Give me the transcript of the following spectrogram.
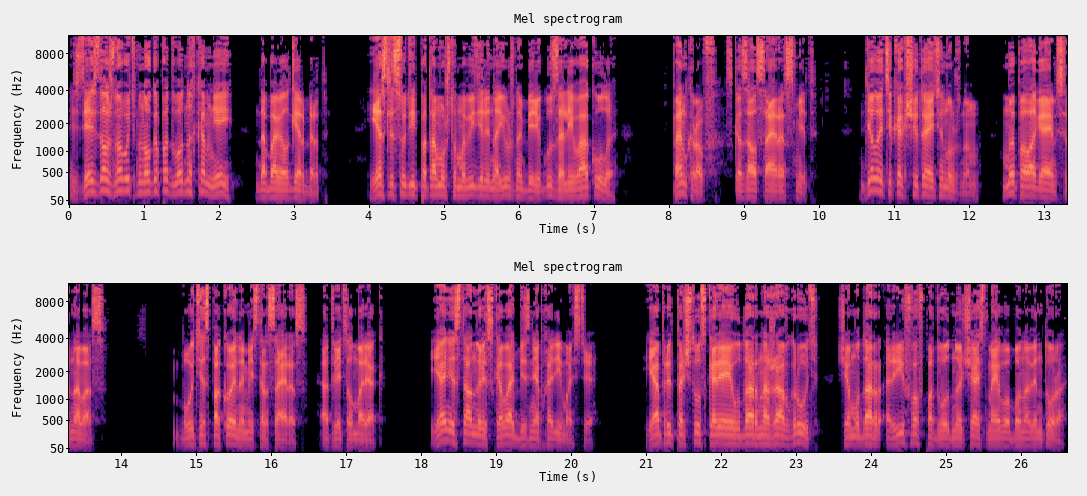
«Здесь должно быть много подводных камней», — добавил Герберт если судить по тому, что мы видели на южном берегу залива Акулы. «Пенкроф», — сказал Сайрес Смит, — «делайте, как считаете нужным. Мы полагаемся на вас». «Будьте спокойны, мистер Сайрес», — ответил моряк. «Я не стану рисковать без необходимости. Я предпочту скорее удар ножа в грудь, чем удар рифа в подводную часть моего Бонавентура».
